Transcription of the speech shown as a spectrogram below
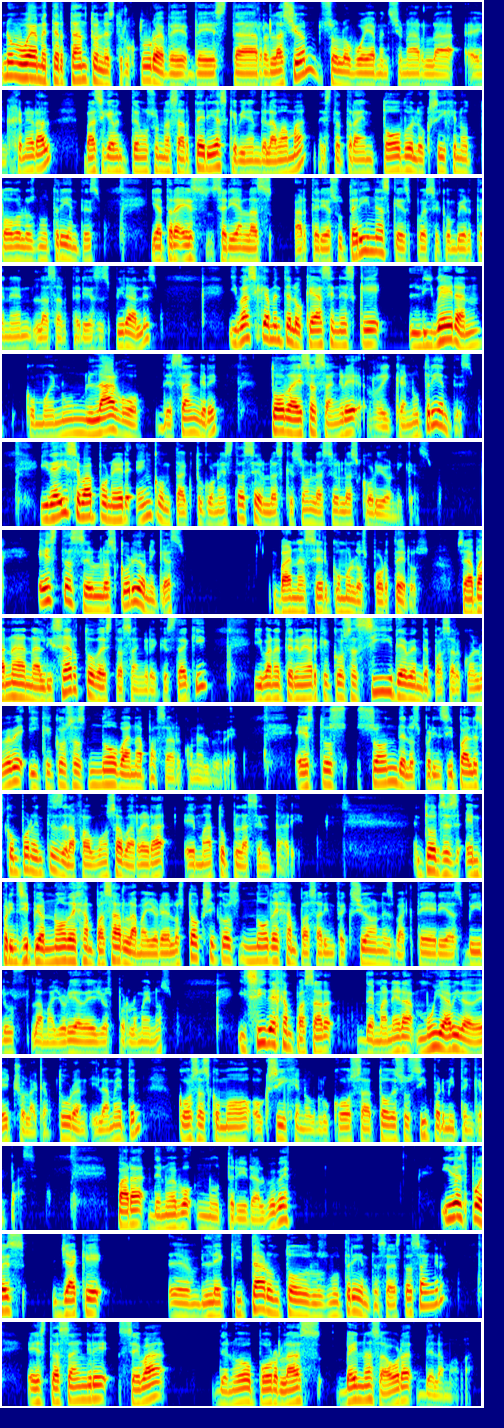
No me voy a meter tanto en la estructura de, esta relación, solo voy a mencionarla en general. Básicamente tenemos unas arterias que vienen de la mamá, esta traen todo el oxígeno, todos los nutrientes, y serían las arterias uterinas, que después se convierten en las arterias espirales. Y básicamente lo que hacen es que liberan, como en un lago de sangre, toda esa sangre rica en nutrientes. Y de ahí se va a poner en contacto con estas células que son las células coriónicas. Estas células coriónicas van a ser como los porteros, o sea, van a analizar toda esta sangre que está aquí y van a determinar qué cosas sí deben de pasar con el bebé y qué cosas no van a pasar con el bebé. Estos son de los principales componentes de la famosa barrera hematoplacentaria. Entonces, en principio no dejan pasar la mayoría de los tóxicos, no dejan pasar infecciones, bacterias, virus, la mayoría de ellos por lo menos y sí dejan pasar de manera muy ávida, de hecho, la capturan y la meten, cosas como oxígeno, glucosa, todo eso sí permiten que pase, para de nuevo nutrir al bebé. Y después, ya que eh, le quitaron todos los nutrientes a esta sangre, esta sangre se va de nuevo por las venas ahora de la mamá.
